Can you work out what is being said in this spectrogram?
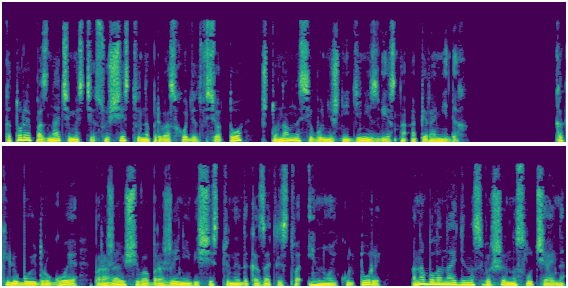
которая по значимости существенно превосходит все то, что нам на сегодняшний день известно о пирамидах. Как и любое другое, поражающее воображение вещественное доказательство иной культуры, она была найдена совершенно случайно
